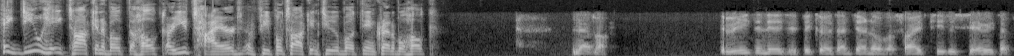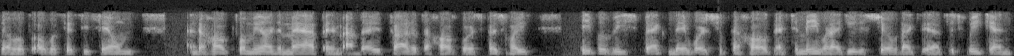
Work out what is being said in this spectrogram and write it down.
Hey, do you hate talking about the Hulk? Are you tired of people talking to you about the Incredible Hulk? Never. The reason is is because I've done over five TV series, I've done over, over 50 films, and the Hulk put me on the map, and I'm very proud of the Hulk, especially people respect and they worship the Hulk. And to me, when I do this show like uh, this weekend,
